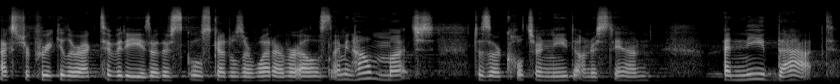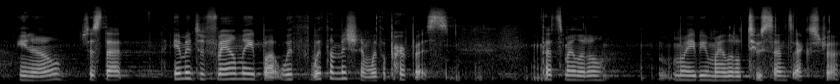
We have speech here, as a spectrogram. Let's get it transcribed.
extracurricular activities or their school schedules or whatever else. I mean, how much does our culture need to understand and need that, you know? Just that image of family, but with, with a mission, with a purpose. That's my little, maybe my little two cents extra.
